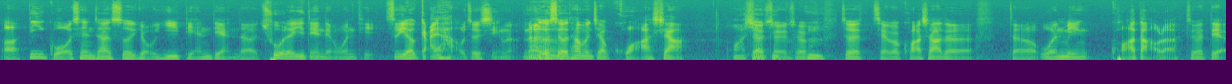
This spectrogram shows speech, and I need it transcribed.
呃，帝国现在是有一点点的出了一点点问题，只要改好就行了。那个时候他们叫华夏，华夏帝对对，国嗯这这个华夏的的文明垮倒了，就掉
